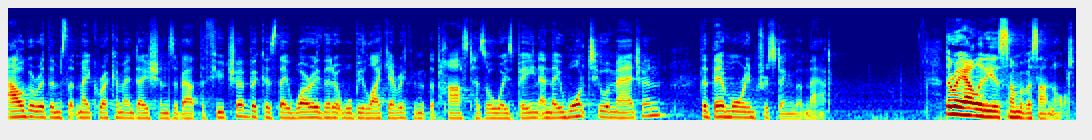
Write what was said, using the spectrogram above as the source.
algorithms that make recommendations about the future because they worry that it will be like everything that the past has always been. And they want to imagine that they're more interesting than that. The reality is some of us are not.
